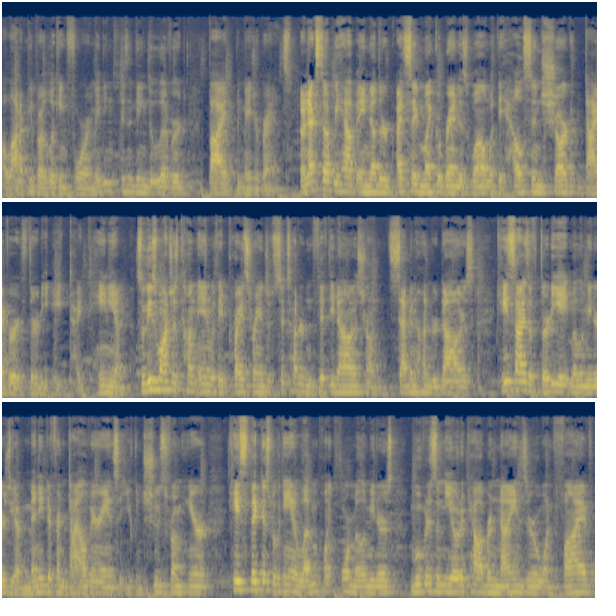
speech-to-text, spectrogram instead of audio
a lot of people are looking for and maybe isn't being delivered by the major brands. Now next up we have another, I'd say micro brand as well with the Helson Shark Diver 38 Titanium. So these watches come in with a price range of $650 to around $700. Case size of 38 millimeters. You have many different dial variants that you can choose from here. Case thickness, we're looking at 11.4 millimeters. Movement is a Miyota caliber 9015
